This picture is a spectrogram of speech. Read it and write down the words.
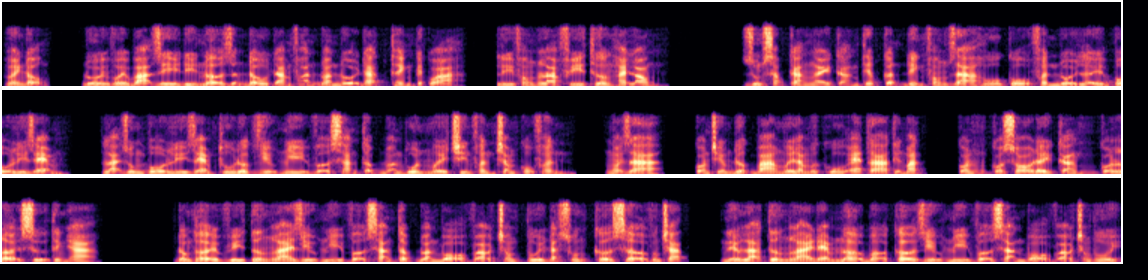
doanh động, đối với bạ dĩ đi nở dẫn đầu đàm phán đoàn đội đạt thành kết quả, Lý Phong là phi thường hài lòng. Dùng sắp càng ngày càng tiếp cận đỉnh phong ra hu cổ phần đổi lấy bộ lì rèm, lại dùng bộ lì rèm thu được dịu nhị vợ sản tập đoàn 49% cổ phần, ngoài ra, còn chiếm được 35 ức USD tiền mặt, còn có so đây càng có lợi sự tình nha. Đồng thời vì tương lai dịu nỉ vợ sản tập đoàn bỏ vào trong túi đặt xuống cơ sở vững chắc, nếu là tương lai đem nở bờ cờ dịu nỉ vợ sản bỏ vào trong túi,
